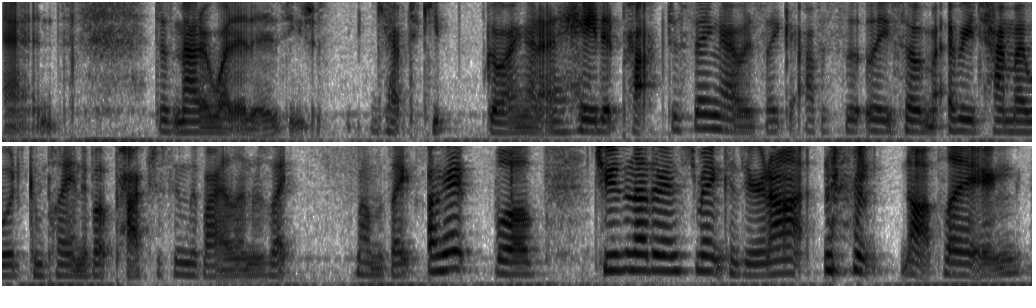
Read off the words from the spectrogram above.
and it doesn't matter what it is. You just you have to keep going." And I hated practicing. I was like, absolutely. So every time I would complain about practicing the violin, it was like, mom was like, "Okay, well, choose another instrument because you're not not playing."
